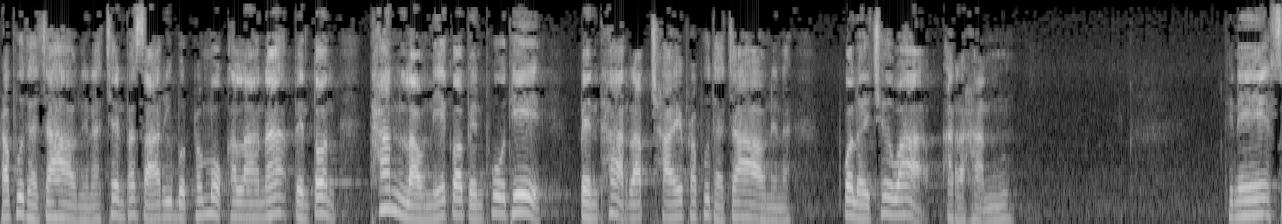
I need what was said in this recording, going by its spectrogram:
พระพุทธเจ้าเนี่ยนะเช่นภาษารีบุตรพระโมกขลานะ เป็นต้นท่านเหล่านี้ก็เป็นผู้ที่เป็นทาสรับใช้พระพุทธเจ้าเนี่ยนะ ก็เลยชื่อว่าอรหันต์ทีนี้ส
